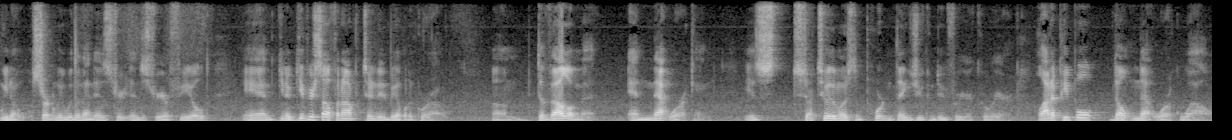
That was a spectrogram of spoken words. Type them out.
You know, certainly within that industry, industry or field, and you know, give yourself an opportunity to be able to grow. Um, development and networking is are two of the most important things you can do for your career. A lot of people don't network well.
